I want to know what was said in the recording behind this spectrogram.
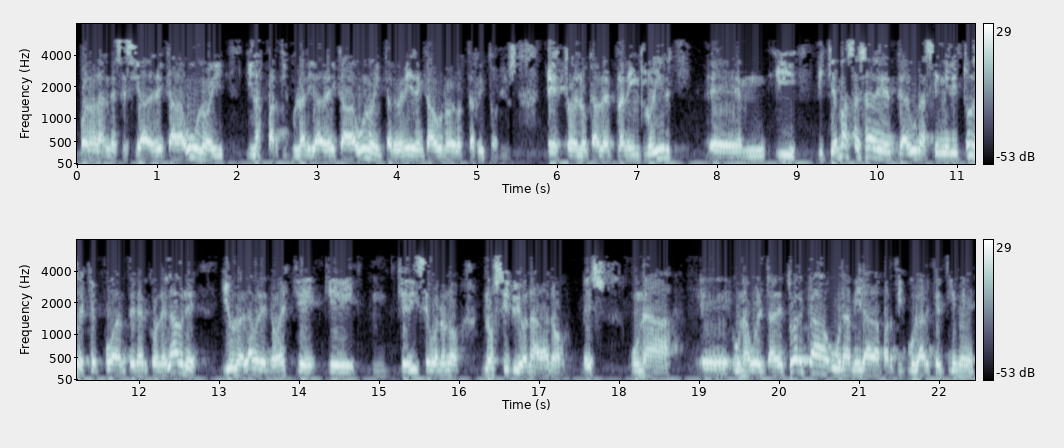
bueno las necesidades de cada uno y, las particularidades de cada uno intervenir en cada uno de los territorios. Esto es lo que habla el plan incluir eh, y, y, que más allá de, algunas similitudes que puedan tener con el ABRE, y uno el ABRE no es que, que, dice, bueno, no, no sirvió nada, no, es una, eh, una vuelta de tuerca, una mirada particular que tiene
